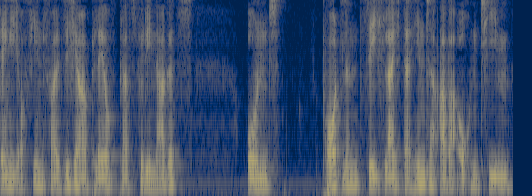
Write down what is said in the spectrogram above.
denke ich auf jeden Fall sicherer Playoff-Platz für die Nuggets. Und Portland sehe ich leicht dahinter, aber auch ein Team,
